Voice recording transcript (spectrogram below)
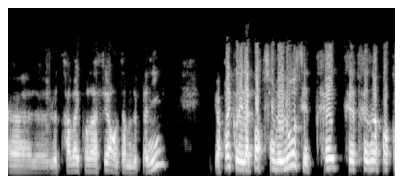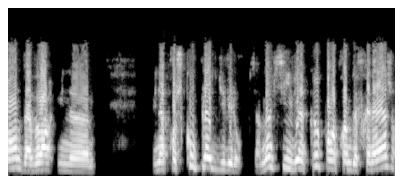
euh, le, travail qu'on a à faire en termes de planning. Et puis après, quand il apporte son vélo, c'est très très très important d'avoir une euh, une approche complète du vélo. Même s'il vient que pour un problème de freinage,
